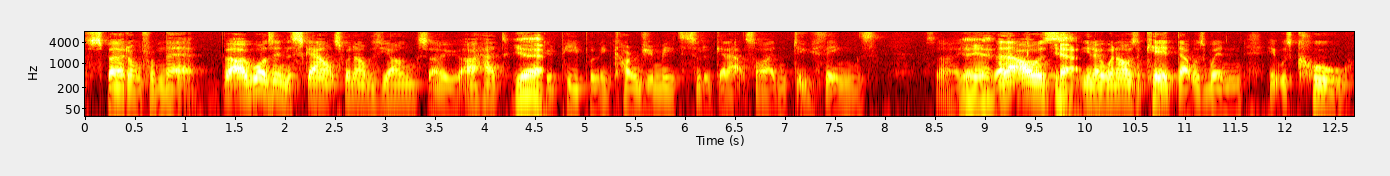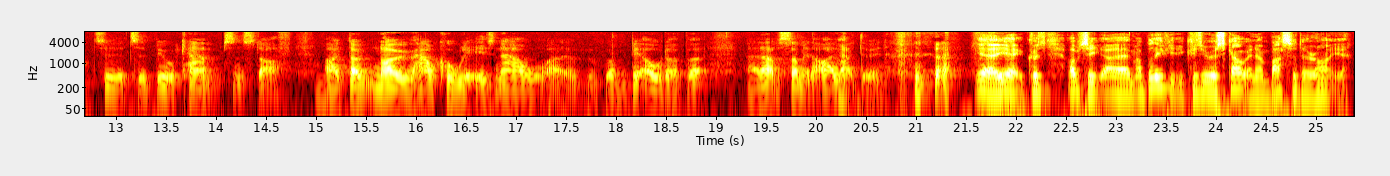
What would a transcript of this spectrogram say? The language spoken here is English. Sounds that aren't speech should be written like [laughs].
spurred on from there. But I was in the Scouts when I was young, so I had Yeah. good people encouraging me to sort of get outside and do things. So Yeah, yeah, and I was, Yeah. you know, when I was a kid, that was when it was cool to, to build camps and stuff. Mm. I don't know how cool it is now. Uh, I'm a bit older, but uh, that was something that I liked doing. [laughs] Yeah, yeah, because obviously, um, I believe you because you're a scouting ambassador, aren't you?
